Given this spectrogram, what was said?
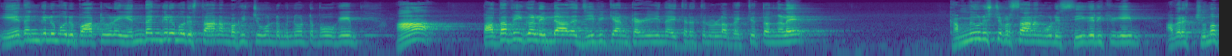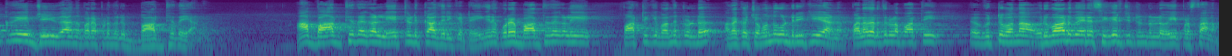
ഏതെങ്കിലും ഒരു പാർട്ടിയുടെ എന്തെങ്കിലും ഒരു സ്ഥാനം വഹിച്ചുകൊണ്ട് മുന്നോട്ട് പോവുകയും ആ പദവികളില്ലാതെ ജീവിക്കാൻ കഴിയുന്ന ഇത്തരത്തിലുള്ള വ്യക്തിത്വങ്ങളെ കമ്മ്യൂണിസ്റ്റ് പ്രസ്ഥാനം കൂടി സ്വീകരിക്കുകയും അവരെ ചുമക്കുകയും ചെയ്യുക എന്ന് പറയപ്പെടുന്ന ഒരു ബാധ്യതയാണ്. ആ ബാധ്യതകൾ ഏറ്റെടുക്കാതിരിക്കട്ടെ. ഇങ്ങനെ കുറേ ബാധ്യതകൾ ഈ പാർട്ടിക്ക് വന്നിട്ടുണ്ട്. അതൊക്കെ ചുമന്നുകൊണ്ടിരിക്കുകയാണ്. പലതരത്തിലുള്ള പാർട്ടി വിട്ടുവന്ന ഒരുപാട് പേരെ സ്വീകരിച്ചിട്ടുണ്ടല്ലോ ഈ പ്രസ്ഥാനം.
